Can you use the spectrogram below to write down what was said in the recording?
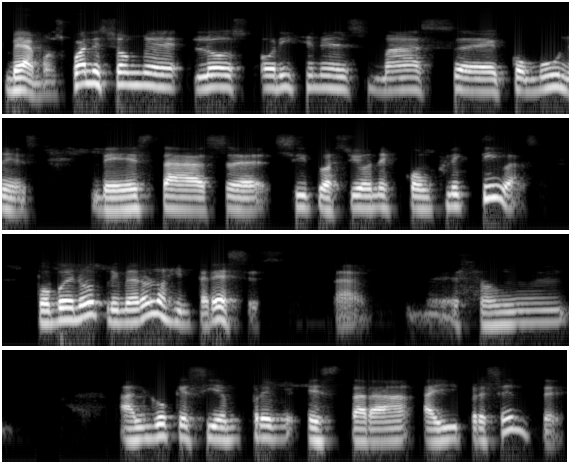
veamos, ¿cuáles son eh, los orígenes más comunes de estas eh, situaciones conflictivas? Pues bueno, primero los intereses. son algo que siempre estará ahí presente.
